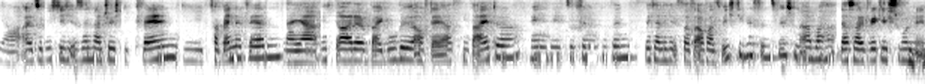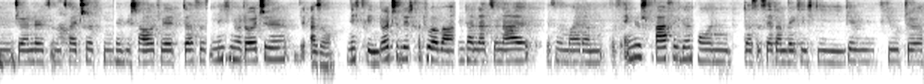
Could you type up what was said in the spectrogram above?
Ja, also wichtig sind natürlich die Quellen, die verwendet werden. Naja, nicht gerade bei Google auf der ersten Seite irgendwie zu finden sind. Sicherlich ist das auch was Wichtiges inzwischen, aber dass halt wirklich schon in Journals und Zeitschriften geschaut wird, dass es nicht nur deutsche, also nichts gegen deutsche Literatur, aber international ist nun mal dann das Englischsprachige und das ist ja dann wirklich die peer-reviewte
